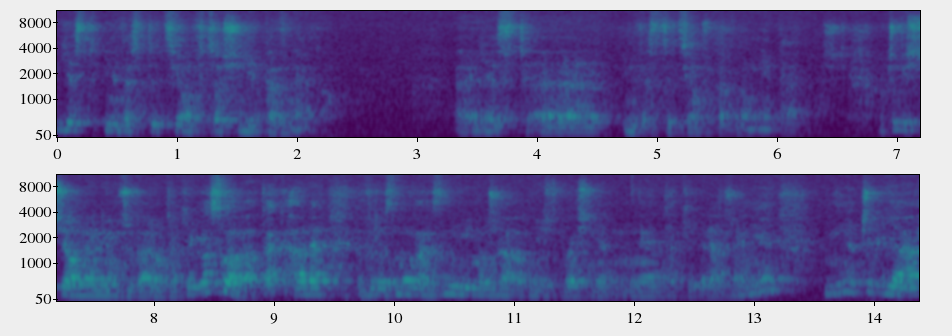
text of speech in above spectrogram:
jest inwestycją w coś niepewnego. E, Jest e, inwestycją w pewną niepewność. Oczywiście one nie używają takiego słowa, tak? ale w rozmowach z nimi można odnieść właśnie mm, takie wrażenie, No, czyli ja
